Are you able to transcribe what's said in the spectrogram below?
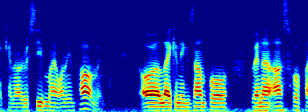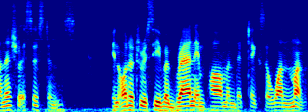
I cannot receive my own empowerment. Or like an example when i ask for financial assistance in order to receive a grand empowerment that takes a one month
